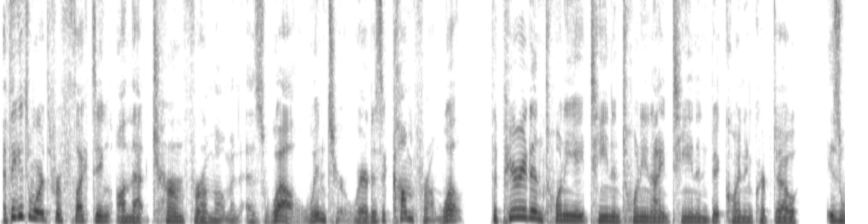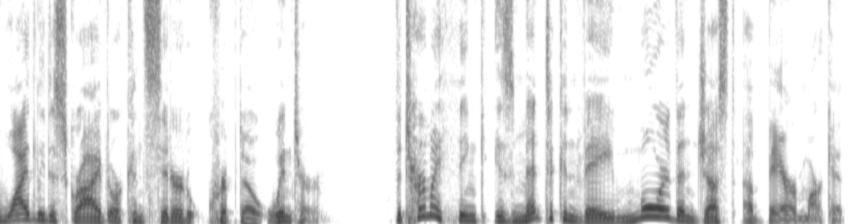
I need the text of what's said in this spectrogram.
I think it's worth reflecting on that term for a moment as well. Winter, where does it come from? Well, the period in 2018 and 2019 in Bitcoin and crypto is widely described or considered crypto winter. The term, I think, is meant to convey more than just a bear market.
